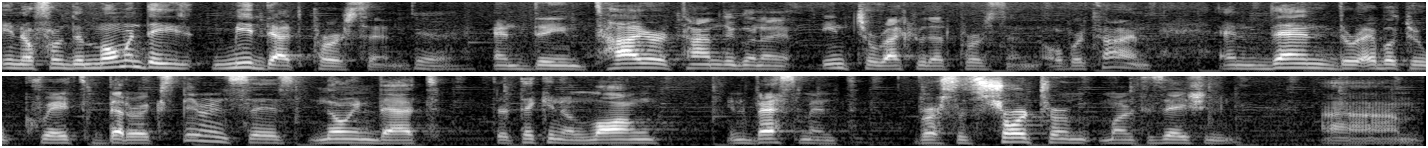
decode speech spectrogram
You know, from the moment they meet that person yeah. and the entire time they're gonna interact with that person over time. And then they're able to create better experiences knowing that they're taking a long investment versus short-term monetization um,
